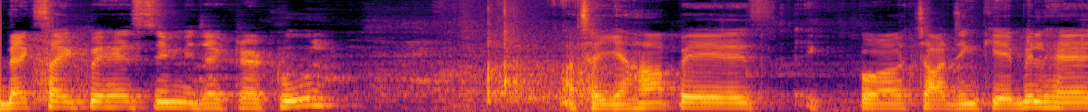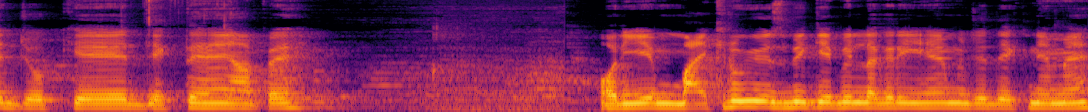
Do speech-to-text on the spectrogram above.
बैक साइड पे है सिम इजेक्टर टूल अच्छा यहाँ पे एक चार्जिंग केबल है, जो कि देखते हैं यहाँ पे। और ये माइक्रो यूएसबी केबल लग रही है मुझे देखने में।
